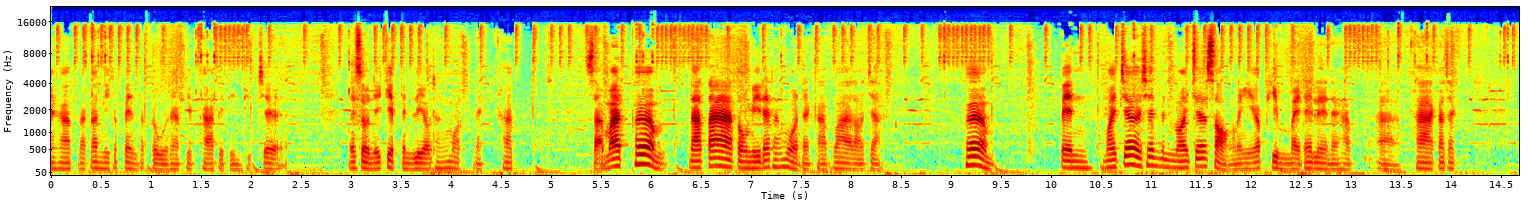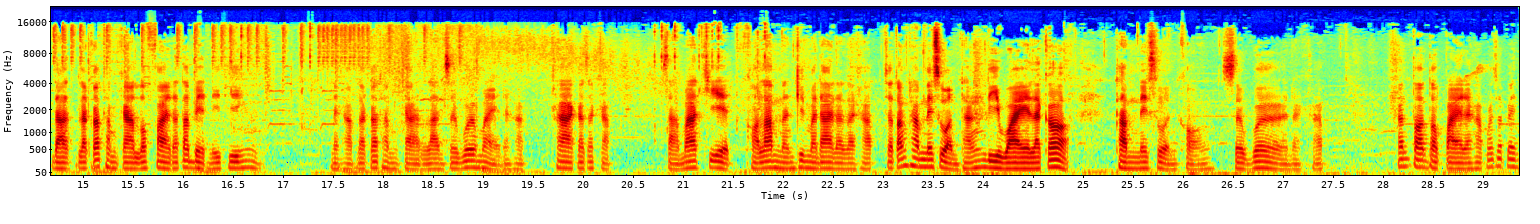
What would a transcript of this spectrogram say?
นะครับ แล้วก็นี้ก็เป็นประตูนะครับเก็บค่าเป็น integer ในส่วนนี้เก็บเป็นเรียวทั้งหมดนะครับ สามารถเพิ่ม data ตรงนี้ได้ทั้งหมดนะครับ ว่าเราจะเพิ่มเป็น moisture เช่นเป็น moisture 2 อะไรอย่างนี้ก็พิมพ์ไปได้เลยนะครับอ่าค่าก็จะ dat- แล้วก็ทำการลบไฟล์ database นี้ทิ้งนะครับ แล้วก็ทำการรันเซิร์ฟเวอร์ใหม่นะครับ ค่าก็จะกลับสามารถ create คอลัมน์นั้นขึ้นมาได้แล้วนะครับ จะต้องทำในส่วนทั้ง device แล้วก็ทำในส่วนของเซิร์ฟเวอร์นะครับ ขั้นตอนต่อไปนะครับก็จะเป็น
